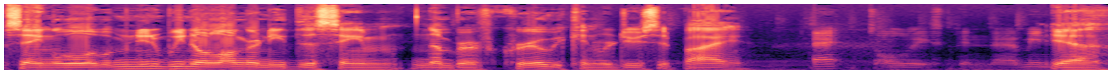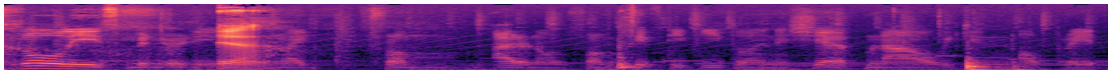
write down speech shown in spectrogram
saying, "Well, we we no longer need the same number of crew; we can reduce it by"? that's always been there i mean Yeah. slowly it's been reduced Yeah. like from I don't know, from 50 people in a ship, now we can operate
